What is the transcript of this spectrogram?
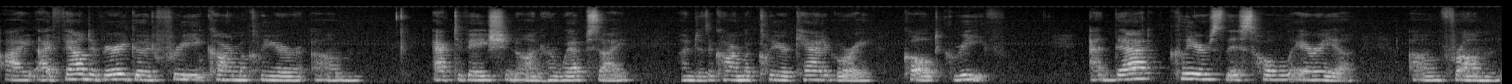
I, I found a very good free Karma Klear um, activation on her website under the Karma Klear category called Grief. And that clears this whole area um, from,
